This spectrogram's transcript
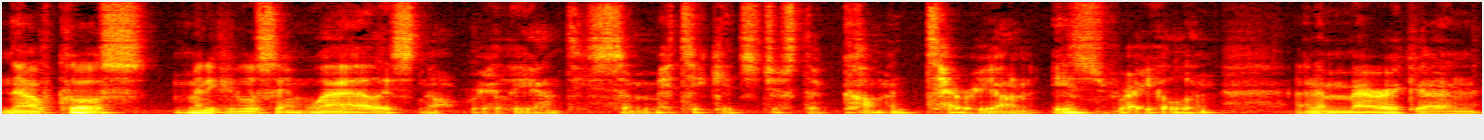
Now, of course, many people are saying, well, it's not really anti Semitic, it's just a commentary on Israel and, and America. And,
